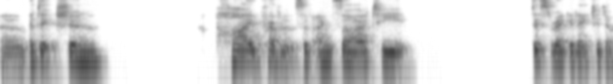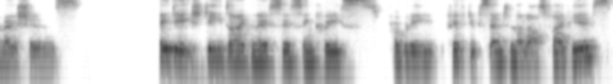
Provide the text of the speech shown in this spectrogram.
um, addiction, high prevalence of anxiety, dysregulated emotions. ADHD diagnosis increased probably 50% in the last five years.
